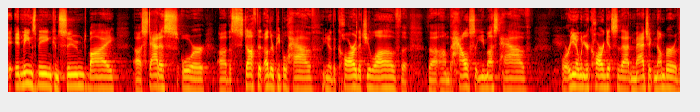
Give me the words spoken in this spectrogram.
it, it, means being consumed by uh, status or uh, the stuff that other people have, you know, the car that you love, the, the, um, the house that you must have, or, you know, when your car gets to that magic number of,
